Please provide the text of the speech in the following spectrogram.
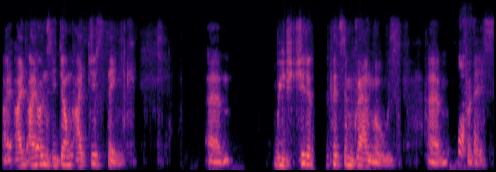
I, I, I honestly don't. I just think um, we should have put some ground rules um, for this.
